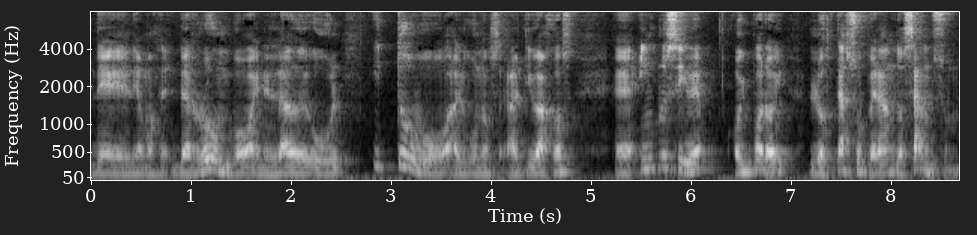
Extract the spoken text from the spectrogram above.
de, digamos, de, rumbo en el lado de Google y tuvo algunos altibajos. Eh, inclusive, hoy por hoy, lo está superando Samsung.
